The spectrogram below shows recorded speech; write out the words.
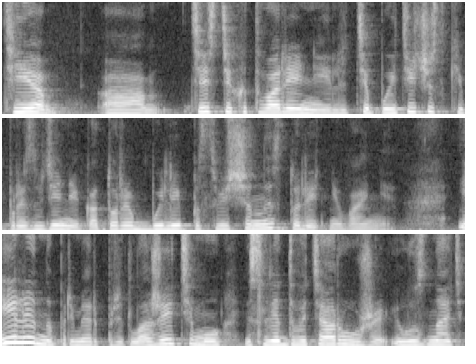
те те стихотворения или те поэтические произведения, которые были посвящены Столетней войне. Или, например, предложить ему исследовать оружие и узнать,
